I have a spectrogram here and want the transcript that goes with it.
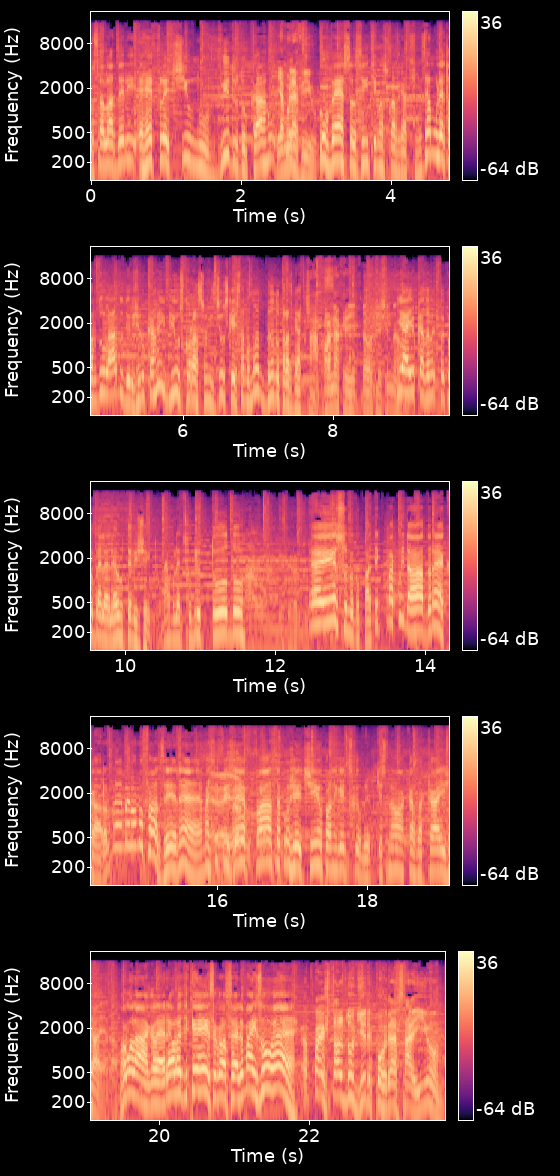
o celular dele refletiu no vidro do carro. E a mulher viu? Conversas íntimas com as gatinhas. E a mulher tava do lado, dirigindo o carro, e viu os coraçõezinhos que ele estava mandando pras gatinhas. Rapaz, não acredito não, isso não. E aí o casamento foi pro Beleléu, não teve jeito, né? A mulher descobriu tudo. É isso, meu compadre, tem que tomar cuidado, né, cara? Não é melhor não fazer, né? Mas se É, fizer, eu- faça com jeitinho pra ninguém descobrir, porque senão a casa cai e já era. Vamos lá, galera, é hora de quem, seu Grosselho? Mais um, é? Rapaz, a história do dia depois dessa aí, homem.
